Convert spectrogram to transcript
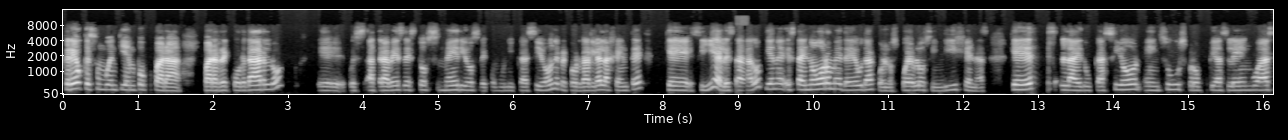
creo que es un buen tiempo para, para recordarlo, eh, pues a través de estos medios de comunicación y recordarle a la gente que sí, el Estado tiene esta enorme deuda con los pueblos indígenas, que es la educación en sus propias lenguas,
